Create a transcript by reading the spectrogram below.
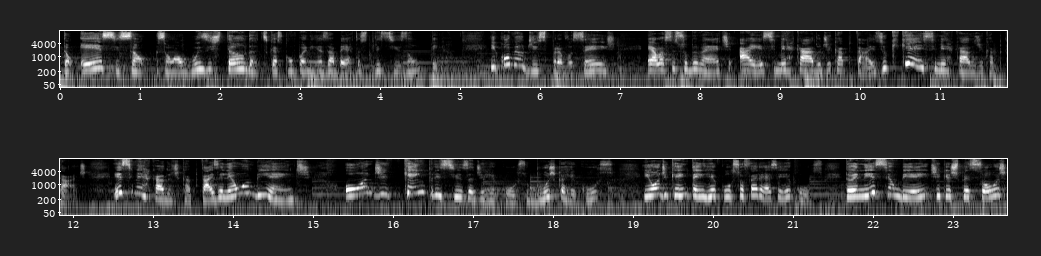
Então, esses são, são alguns estándares que as companhias abertas precisam ter. E como eu disse para vocês, ela se submete a esse mercado de capitais. E o que é esse mercado de capitais? Esse mercado de capitais ele é um ambiente onde quem precisa de recurso busca recurso e onde quem tem recurso oferece recurso. Então é nesse ambiente que as pessoas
